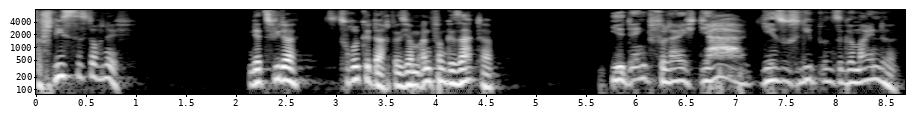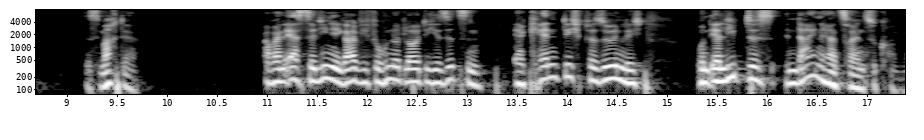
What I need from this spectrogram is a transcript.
Verschließt es doch nicht. Und jetzt wieder zurückgedacht, was ich am Anfang gesagt habe. Ihr denkt vielleicht, ja, Jesus liebt unsere Gemeinde. Das macht er. Aber in erster Linie, egal wie viele hundert Leute hier sitzen, er kennt dich persönlich und er liebt es, in dein Herz reinzukommen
